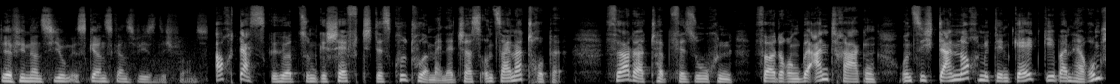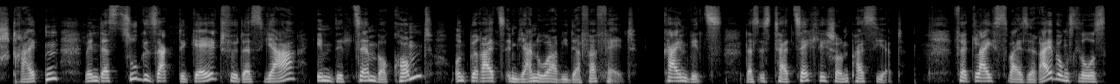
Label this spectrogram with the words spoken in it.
der Finanzierung ist ganz, ganz wesentlich für uns. Auch das gehört zum Geschäft des Kulturmanagers und seiner Truppe. Fördertöpfe suchen, Förderung beantragen und sich dann noch mit den Geldgebern herumstreiten, wenn das zugesagte Geld für das Jahr im Dezember kommt und bereits im Januar wieder verfällt. Kein Witz, das ist tatsächlich schon passiert. Vergleichsweise reibungslos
